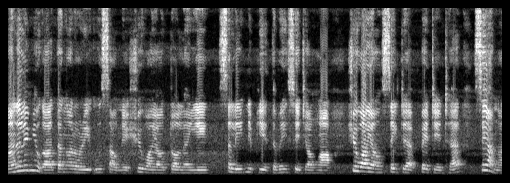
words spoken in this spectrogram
မန္တလေးမြို့ကတန်ဃာတော်တွေဦးဆောင်တဲ့ရွှေဝါရောင်တော်လန်ရေး14နှစ်ပြည့်တပိတ်စစ်ကြောင်းကရွှေဝါရောင်စိတ်သက်ပဲ့တင်ထက်ဆရာနာ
